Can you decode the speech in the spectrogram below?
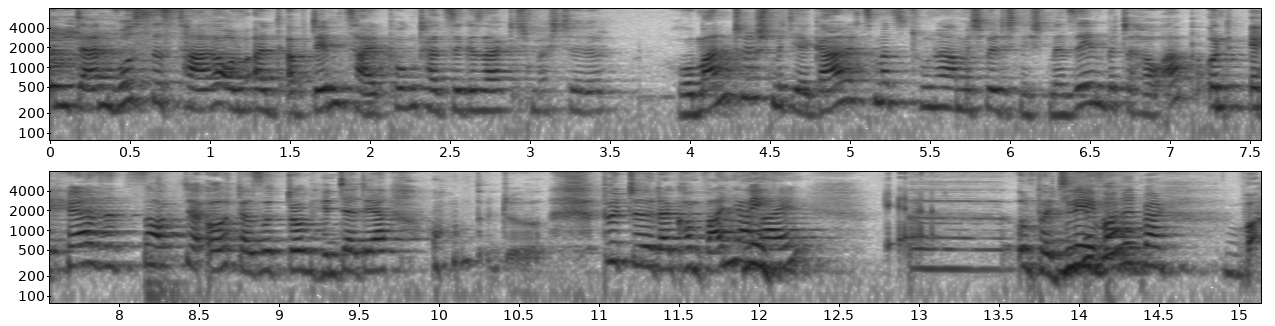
Und dann wusste es Tara und ab dem Zeitpunkt hat sie gesagt, ich möchte romantisch mit dir gar nichts mehr zu tun haben, ich will dich nicht mehr sehen, bitte hau ab. Und er sitzt, hockt ja auch da so dumm hinter der, oh bitte, bitte, dann kommt Vanja Nee. rein. Äh, und bei dir Nee, so? wartet mal, wa-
